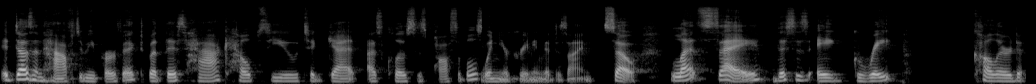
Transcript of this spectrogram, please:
It doesn't have to be perfect, but this hack helps you to get as close as possible when you're creating the design. So, let's say this is a grape colored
